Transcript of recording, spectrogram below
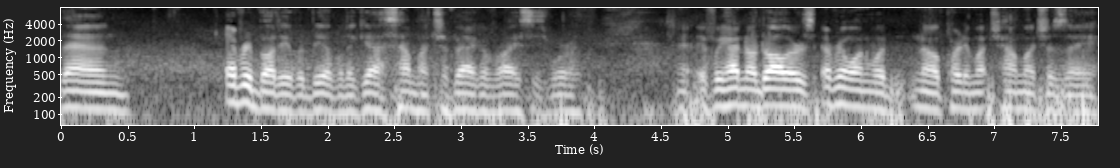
then everybody would be able to guess how much a bag of rice is worth. If we had no dollars, everyone would know pretty much how much is a,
